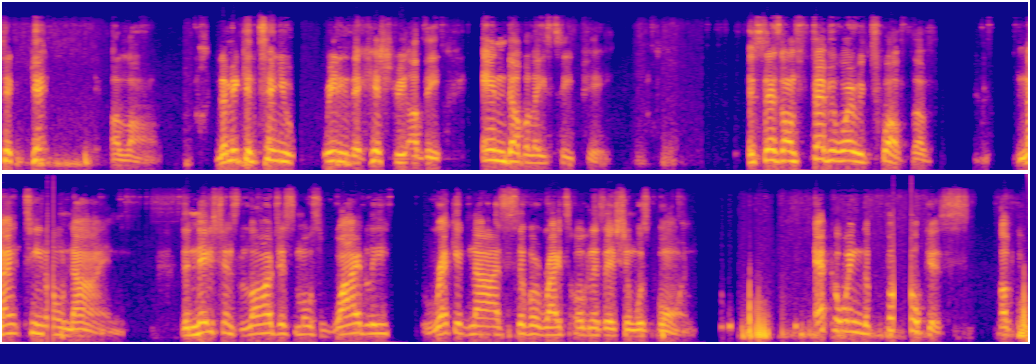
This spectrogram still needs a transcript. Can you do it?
to get along. Let me continue reading the history of the NAACP. It says on February 12th of 1909, the nation's largest, most widely recognized civil rights organization was born echoing the focus of the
